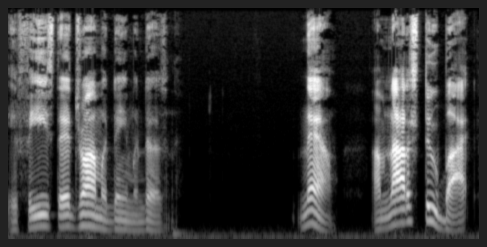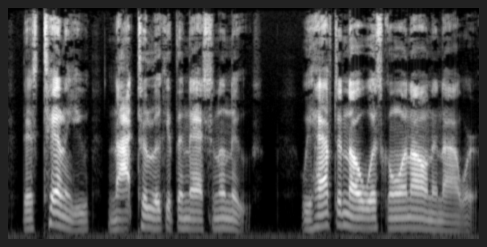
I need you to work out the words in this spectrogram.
It feeds that drama demon, doesn't it? Now, I'm not a stew bot that's telling you not to look at the national news. We have to know what's going on in our world.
